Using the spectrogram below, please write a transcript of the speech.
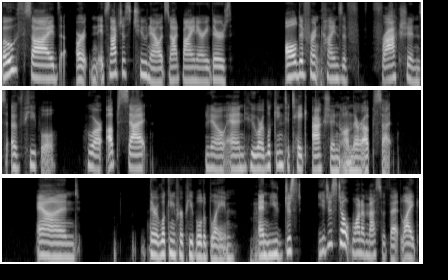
both sides or it's not just two now it's not binary there's all different kinds of fractions of people who are upset you know and who are looking to take action on their upset and they're looking for people to blame. Mhm. And you just you just don't want to mess with it. Like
